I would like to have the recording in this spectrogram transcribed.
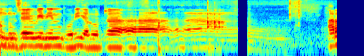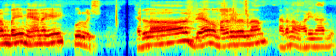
ஒன்றும் செவ்விதின் புரியலுற்ற அரம்பை மேனகை கூர்வசி எல்லாரும் தேவ மகளிரெல்லாம் நடனம் ஆடினார்கள்.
